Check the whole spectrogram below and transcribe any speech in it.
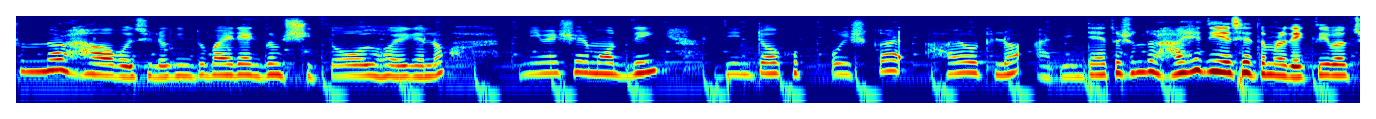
সুন্দর হাওয়া বইছিল, কিন্তু বাইরে একদম শীতল হয়ে গেল। নিমেষের মধ্যেই দিনটাও খুব পরিষ্কার হয়ে উঠল। আর দিনটা এত সুন্দর হাসি দিয়েছে, তোমরা দেখতেই পাচ্ছ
